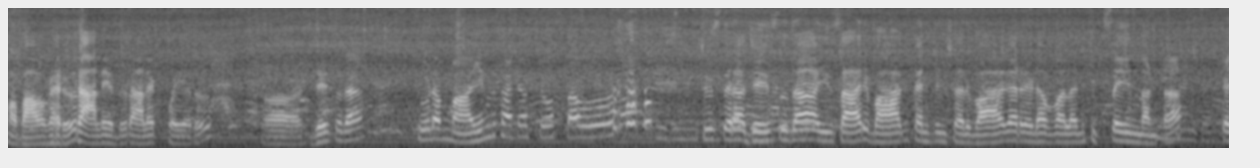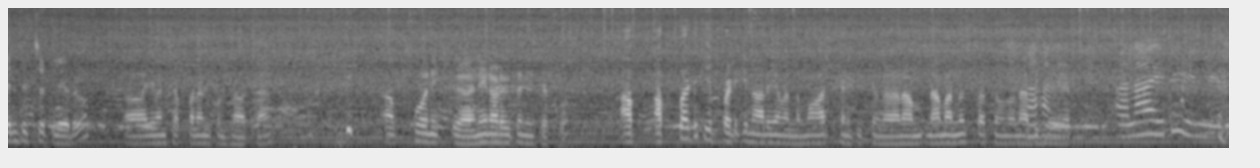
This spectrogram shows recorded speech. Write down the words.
మా బావగారు రాలేదు రాలేకపోయారు. జయసుదా జయసుధా చూడమ్మా. ఎందుకు అట్లా చూస్తావు? చూస్తారా జయసుధా? ఈసారి బాగా కనిపించాలి. బాగా రెడీ అవ్వాలని ఫిక్స్ అయ్యిందంట. కనిపించట్లేదు. ఏమని చెప్పాలనుకుంటున్నావు అక్క? పోనీ. నేను అడుగుతా నీకు చెప్పు. అప్పటికి ఇప్పటికి నాలో ఏమన్నా మార్పు కనిపిస్తుందా నా నా మనస్తత్వంలో నా బిహేవియర్ అలా అయితే ఏం లేదు.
